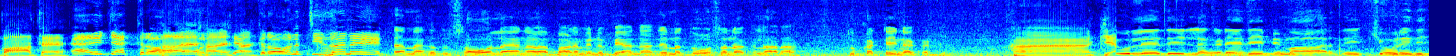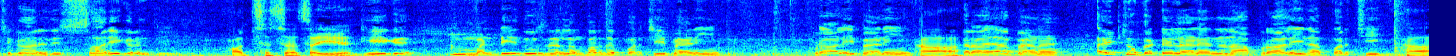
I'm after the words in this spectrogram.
ਬਾਤ ਹੈ ਐ ਵੀ ਚੈੱਕ ਕਰੋ ਚੈੱਕ ਕਰੋ ਨਾ ਚੀਜ਼ਾਂ ਨੇ। ਤਾਂ ਮੈਂ ਕਿਹਾ ਤੂੰ 100 ਲੈਣ ਵਾਲਾ ਬਣ ਮੈਨੂੰ ਬਿਆਨਾ ਦੇ ਮੈਂ 200 ਨਾ ਖਲਾਰਾਂ ਤੂੰ ਕੱਟੇ ਨਾ ਕੱਢੇ। ਹਾਂ ਚੂਲੇ ਦੀ ਲੰਗੜੇ ਦੀ ਬਿਮਾਰ ਦੀ ਚੋਰੀ ਦੀ ਚਗਾਰੇ ਦੀ ਸਾਰੀ ਗਰੰਟੀ। ਹੈ اچھا اچھا صحیح ہے۔ ٹھیک ہے۔ ہاں۔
